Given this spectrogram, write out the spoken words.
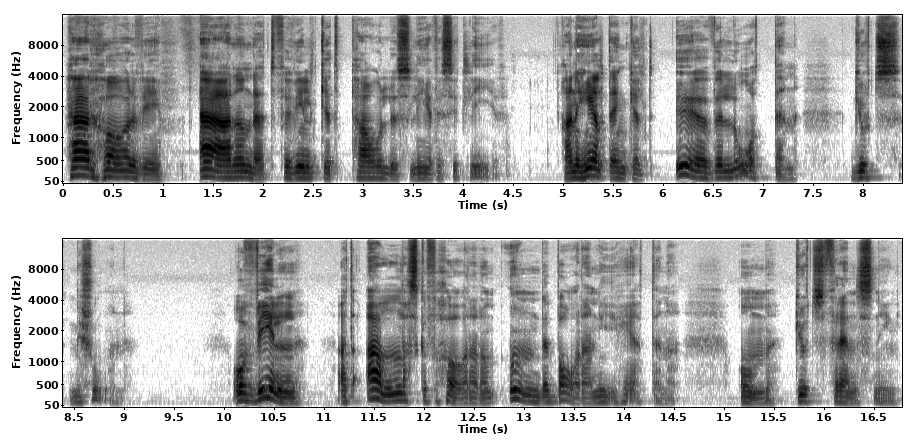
Här hör vi ärendet för vilket Paulus lever sitt liv. Han är helt enkelt överlåten Guds mission och vill att alla ska få höra de underbara nyheterna om Guds frälsning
